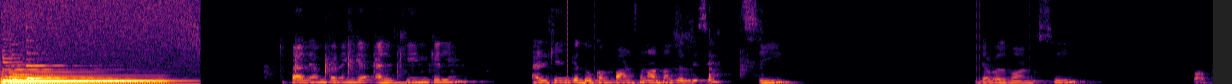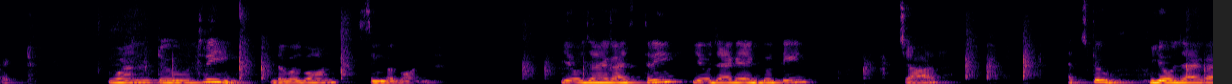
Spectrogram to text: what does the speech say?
तो पहले हम करेंगे एल्कीन के लिए। एल्कीन के दो कंपाउंड्स बनाता हूँ जल्दी से। C double bond C perfect one two three double bond single bond ये हो जाएगा एच थ्री ये हो जाएगा एक, दो, तीन, चार एच टू ये हो जाएगा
